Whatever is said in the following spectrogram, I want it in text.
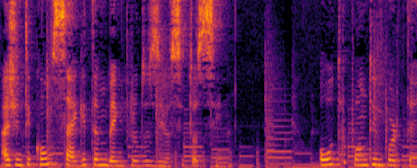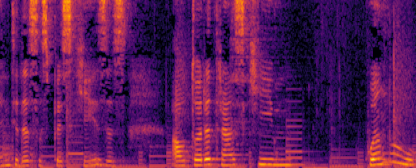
a gente consegue também produzir ocitocina. Outro ponto importante dessas pesquisas, a autora traz que quando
